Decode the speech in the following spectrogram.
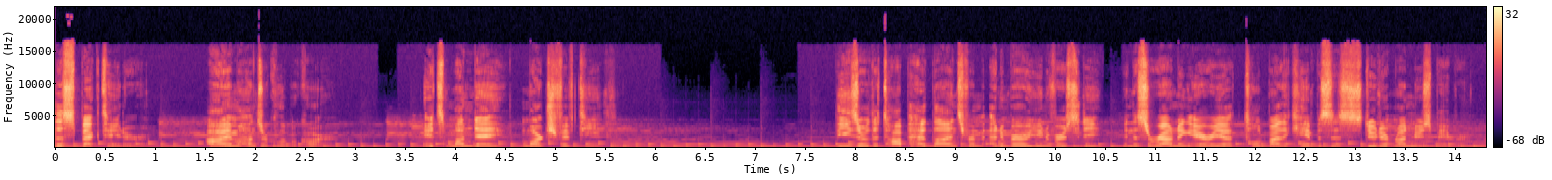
The Spectator, I'm Hunter Klobuchar. It's Monday, March 15th. These are the top headlines from Edinboro University and the surrounding area told by the campus's student run newspaper.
